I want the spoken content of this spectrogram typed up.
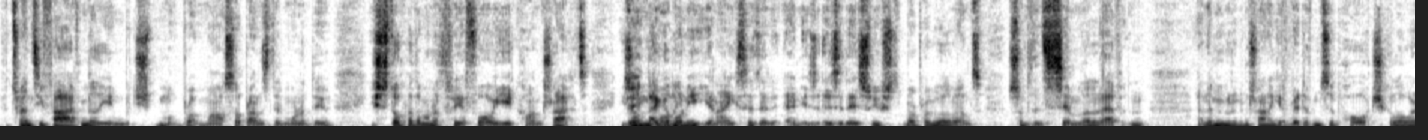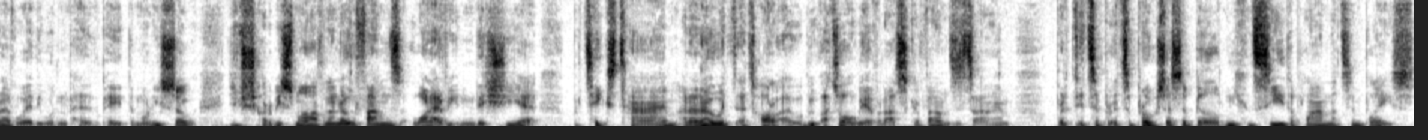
for 25 million, which Marcel Brands didn't want to do, you stuck with him on a three or four year contract. He's Big on mega money. money at United, and, as, as it is, so we're probably around something similar at Everton. And then we would have been trying to get rid of him to Portugal or whatever, where they wouldn't have paid, the money. So you've just got to be smart. And I know fans want everything this year, but it takes time. And I know it's, it's hor- that's all we ever ask of fans is time. But it's a it's a process of building. You can see the plan that's in place,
